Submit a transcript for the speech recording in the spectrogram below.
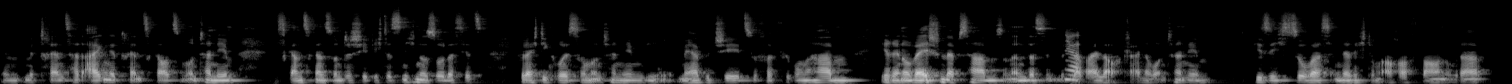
in, mit Trends, hat eigene Trendscouts im Unternehmen. Das ist ganz, ganz unterschiedlich. Das ist nicht nur so, dass jetzt vielleicht die größeren Unternehmen, die mehr Budget zur Verfügung haben, ihre Innovation Labs haben, sondern das sind mittlerweile ja. auch kleinere Unternehmen, die sich sowas in der Richtung auch aufbauen oder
